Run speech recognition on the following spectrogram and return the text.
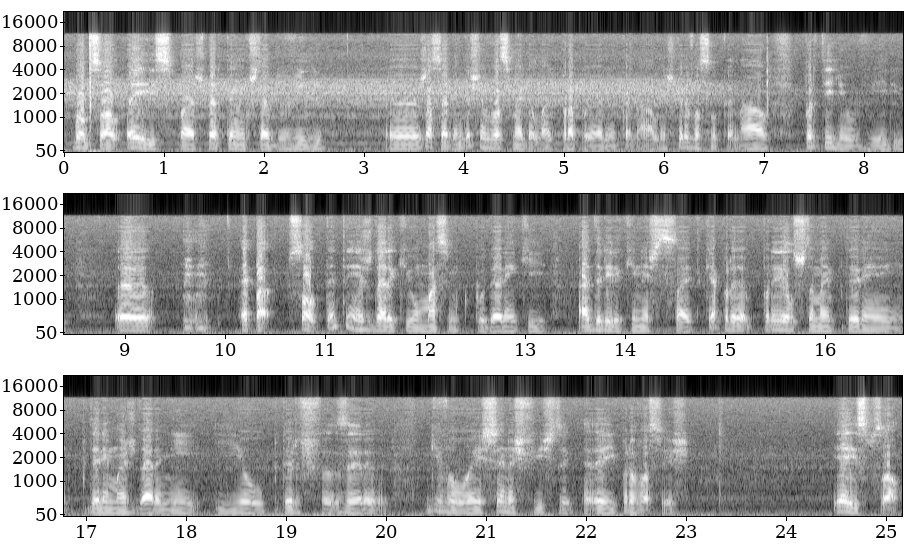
bom pessoal, é isso pá, espero que tenham gostado do vídeo Uh, já sabem, deixem o vosso mega like para apoiarem o canal, inscrevam-se no canal, partilhem o vídeo. Uh, epá, pessoal, tentem ajudar aqui o máximo que puderem aqui a aderir aqui neste site, que é para, para eles também poderem, poderem me ajudar a mim e eu poder-vos fazer giveaways, cenas fixas aí para vocês. E é isso pessoal.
